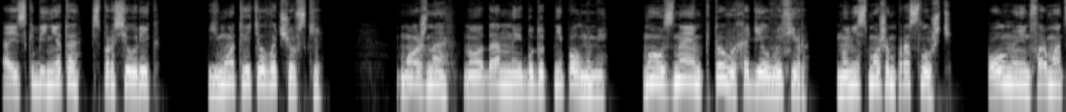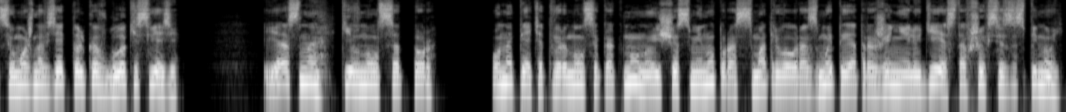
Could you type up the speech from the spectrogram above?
«А из кабинета?» — спросил Рик. Ему ответил Вачовский. «Можно, но данные будут неполными. Мы узнаем, кто выходил в эфир, но не сможем прослушать. Полную информацию можно взять только в блоке связи». «Ясно», — кивнул Саттор. Он опять отвернулся к окну, но еще с минуту рассматривал размытые отражения людей, оставшихся за спиной.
